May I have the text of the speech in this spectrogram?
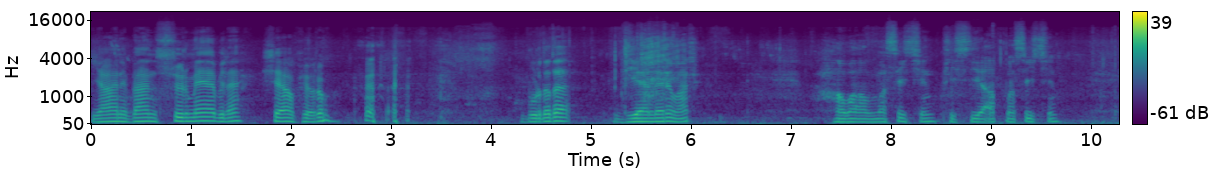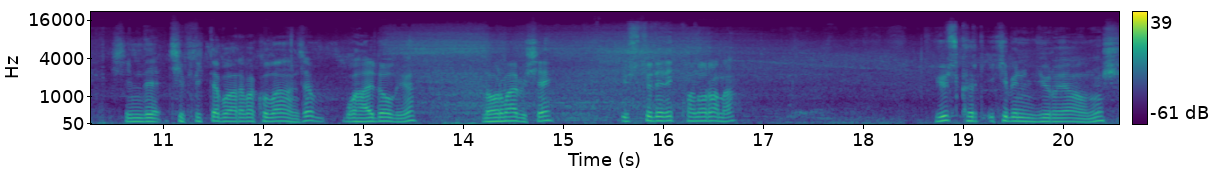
yani ben sürmeye bile şey yapıyorum Burada da diğerleri var. hava alması için, pisliği atması için. Şimdi çiftlikte bu araba kullanınca bu halde oluyor. Normal bir şey. Üstü dedik panorama. 142 bin euroya almış.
